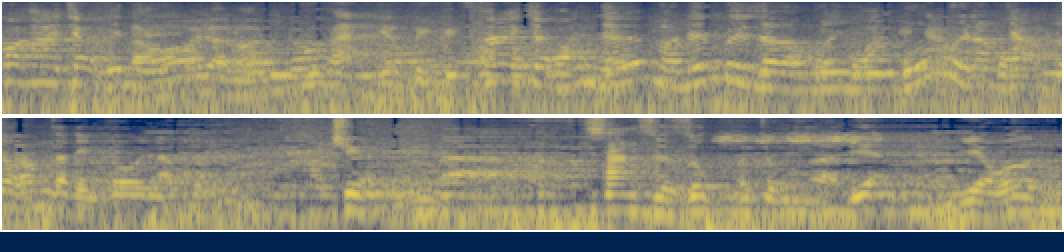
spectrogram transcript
có hai trạm biến thế đó giờ nói đúng ăn chứ mình cái hai trạm biến thế mà đến bây giờ mình 14 15 trạm rồi. Gia đình tôi là cũng chuyển à, sang sử dụng nói chung là điện nhiều hơn.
